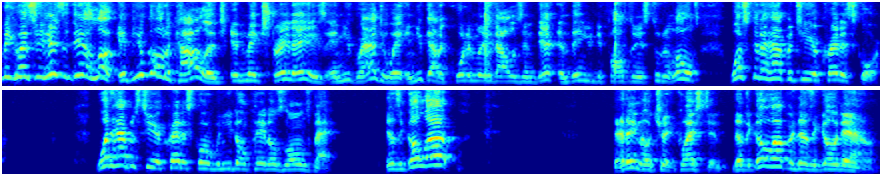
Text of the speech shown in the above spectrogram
Because here's the deal look, if you go to college and make straight A's and you graduate and you got a quarter million dollars in debt and then you default on your student loans, what's going to happen to your credit score? What happens to your credit score when you don't pay those loans back? Does it go up? That ain't no trick question. Does it go up or does it go down?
